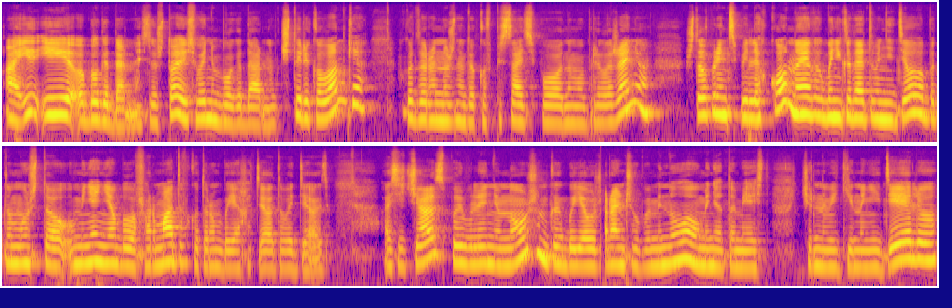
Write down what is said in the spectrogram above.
а, и, и благодарность. За что я сегодня благодарна. Четыре колонки, в которые нужно только вписать по одному приложению, что, в принципе, легко, но я как бы никогда этого не делала, потому что у меня не было формата, в котором бы я хотела этого делать. А сейчас, с появлением Notion, как бы я уже раньше упомянула, у меня там есть черновики на неделю,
